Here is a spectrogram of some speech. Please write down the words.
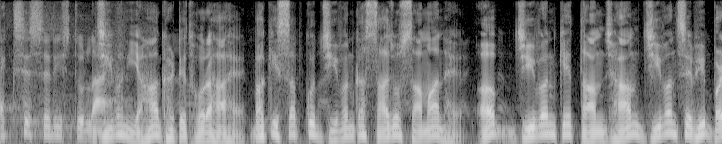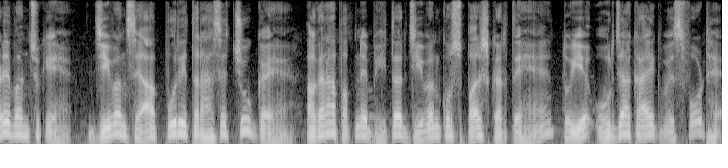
accessories to life जीवन यहाँ घटित हो रहा है। बाकी सब कुछ जीवन का साजो सामान है। अब जीवन के तामझाम जीवन से भी बड़े बन चुके हैं। जीवन से आप पूरी तरह से चूक गए हैं। अगर आप अपने भीतर जीवन को स्पर्श करते हैं तो ये ऊर्जा का एक विस्फोट है।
